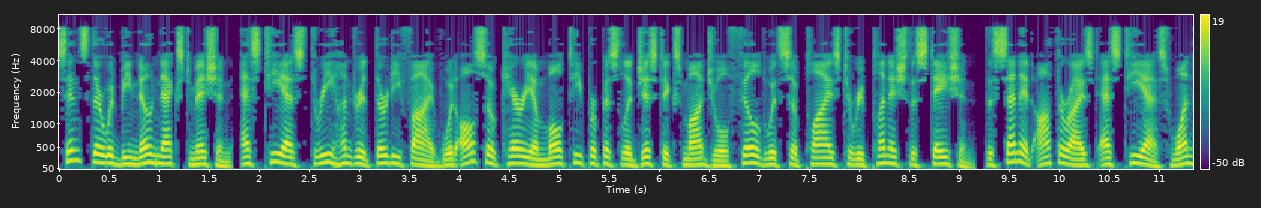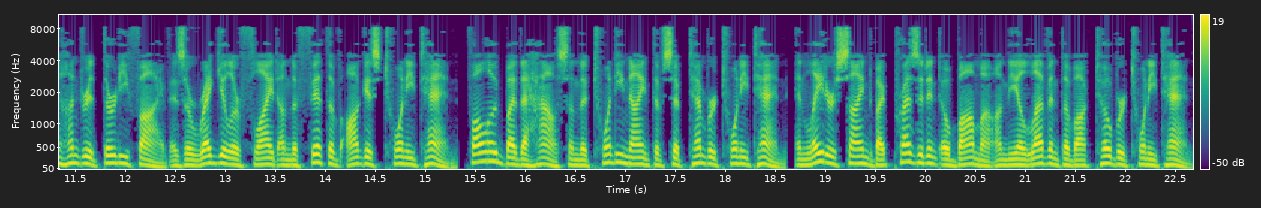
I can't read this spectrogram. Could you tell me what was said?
Since there would be no next mission, STS-335 would also carry a multipurpose logistics module filled with supplies to replenish the station. The Senate authorized STS-135 as a regular flight on the 5th of August 2010, followed by the House on the 29th of September 2010, and later signed by President Obama on the 11th of October 2010.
